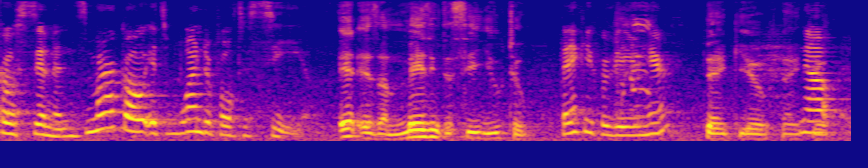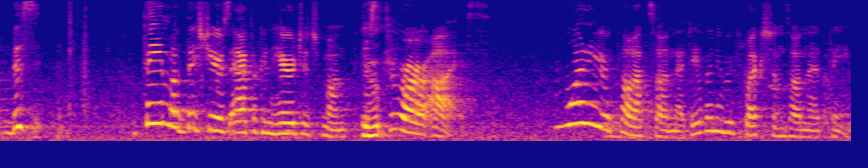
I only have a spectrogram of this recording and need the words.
Marko Simmonds. Marko, it's wonderful to see you. It is amazing to see you too. Thank you for being here. Thank you. Thank Now, this theme of this year's African Heritage Month is Yep. through our eyes. What are your thoughts on that? Do you have any reflections on that theme?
